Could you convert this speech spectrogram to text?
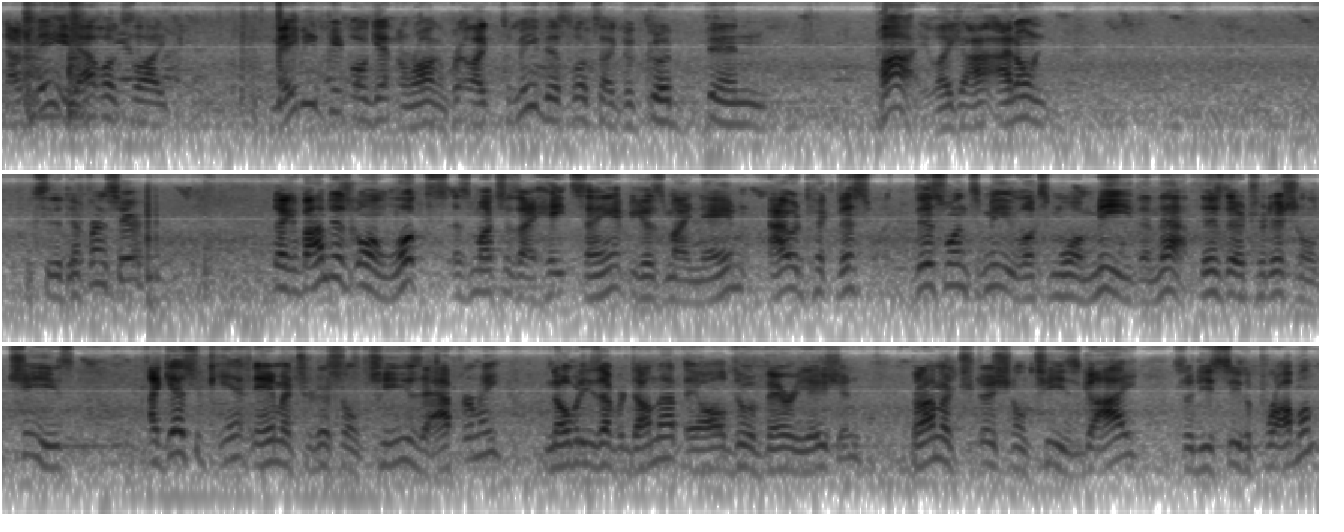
Now to me, that looks like maybe people are getting the wrong. impre- Like to me, this looks like a good thin pie. Like I, I don't. You see the difference here? Like if I'm just going looks as much as I hate saying it because my name, I would pick this one. This one to me looks more me than that. There's their traditional cheese. I guess you can't name a traditional cheese after me. Nobody's ever done that. They all do a variation. But I'm a traditional cheese guy. So do you see the problem?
